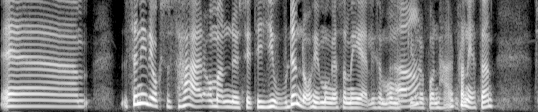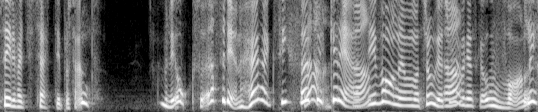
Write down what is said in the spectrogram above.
Ehm, sen är det också så här om man nu ser till jorden då hur många som är liksom omskurna Ja. på den här planeten. Så är det faktiskt 30 procent. Men det är också, alltså det är en hög siffra. Jag tycker det. Ja. Det är vanligare än vad man tror. Jag tror Ja. det var ganska ovanligt.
